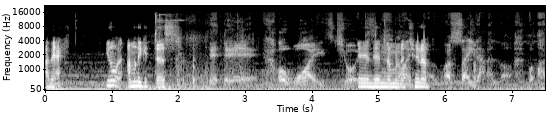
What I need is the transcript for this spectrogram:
I mean, I, c- you know what? I'm gonna get this. a wise choice. And then I'm gonna I tune up- know, I say that a lot, but I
